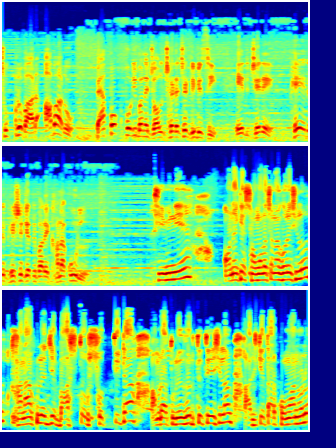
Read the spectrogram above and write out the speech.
শুক্রবার আবারও ব্যাপক পরিমাণে জল ছেড়েছে ডিভিসি এর জেরে ফের ভেসে যেতে পারে খানাকুল। থিম নিয়ে অনেকে সমালোচনা করেছিল, খানাকুলের যে বাস্তব সত্যিটা আমরা তুলে ধরতে চেয়েছিলাম, আজকে তার প্রমাণ হলো,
